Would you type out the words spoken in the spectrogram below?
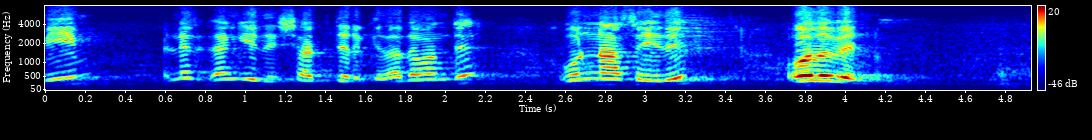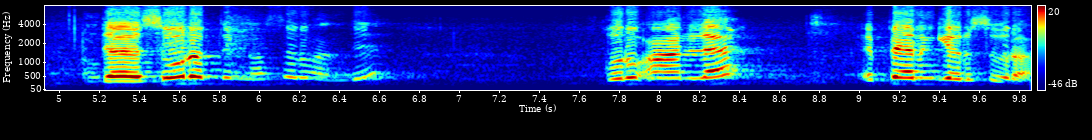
மீம் என்ன தங்கியது ஷர்த் இருக்குது. அதை வந்து ஒன்னா செய்து ஓத வேண்டும். இந்த சூரத்து நசர் வந்து குர்ஆன்ல எப்ப இறங்கிய ஒரு சூறா?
